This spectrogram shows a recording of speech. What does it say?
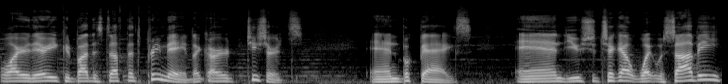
while you're there, you could buy the stuff that's pre made, like our t shirts and book bags. And you should check out White Wasabi.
